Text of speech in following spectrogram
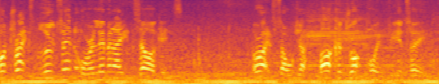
Contracts, looting, or eliminating targets. Alright, soldier. Mark a drop point for your team.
